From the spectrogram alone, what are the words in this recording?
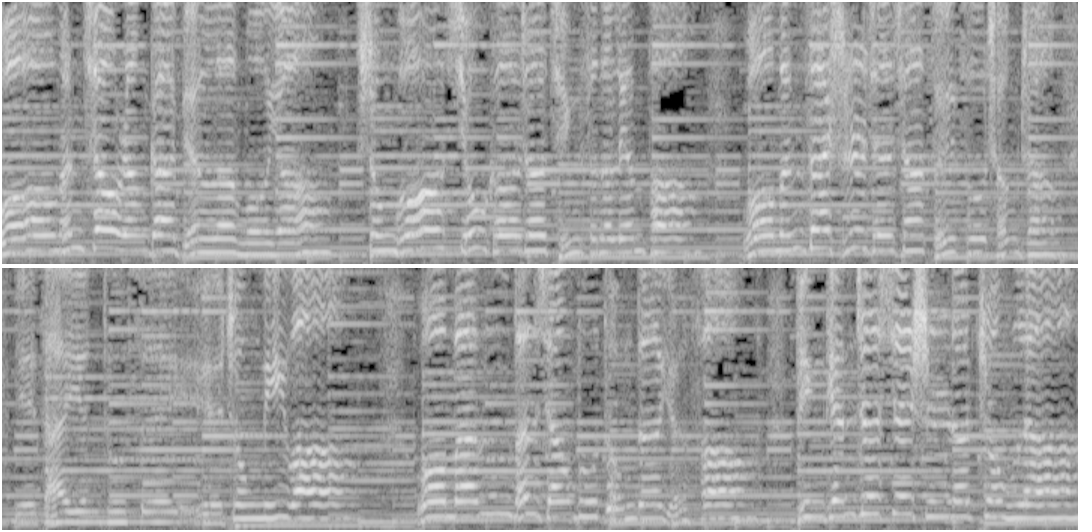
我们悄然改变了模样，生活修刻着青涩的脸庞。我们在时间下催促成长，也在沿途岁月中迷惘。我们奔向不同的远方，平添着现实的重量。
